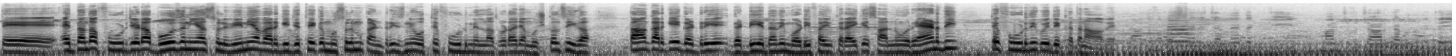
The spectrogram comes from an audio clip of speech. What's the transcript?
ਤੇ ਇਦਾਂ ਦਾ ਫੂਡ ਜਿਹੜਾ ਬੋਜ਼ਨੀਆ ਸਲੋਵੇਨੀਆ ਵਰਗੀ ਜਿੱਥੇ ਕਿ ਮੁਸਲਿਮ ਕੰਟਰੀਜ਼ ਨੇ ਉੱਥੇ ਫੂਡ ਮਿਲਣਾ ਥੋੜਾ ਜਿਹਾ ਮੁਸ਼ਕਲ ਸੀਗਾ। ਤਾਂ ਕਰਕੇ ਗੱਡੀ ਗੱਡੀ ਇਦਾਂ ਦੀ ਮੋਡੀਫਾਈ ਕਰਾਈ ਕਿ ਸਾਨੂੰ ਰਹਿਣ ਦੀ ਤੇ ਫੂਡ ਦੀ ਕੋਈ ਦਿੱਕਤ ਨਾ ਆਵੇ। ਜਦੋਂ ਰਸਤੇ 'ਚ ਚੱਲੇ ਤੇ ਕੀ ਮਨ 'ਚ ਵਿਚਾਰ ਕਰਦੇ ਕਿ ਕਈ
